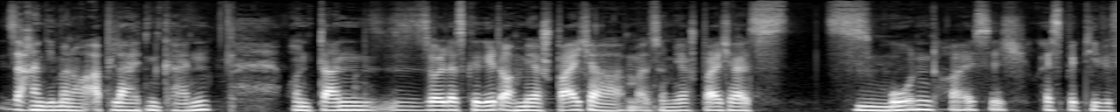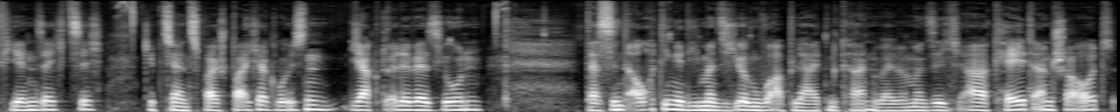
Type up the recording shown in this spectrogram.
Sachen, die man auch ableiten kann. Und dann soll das Gerät auch mehr Speicher haben, also mehr Speicher als 32 respektive 64. Gibt es ja in zwei Speichergrößen, die aktuelle Version. Das sind auch Dinge, die man sich irgendwo ableiten kann, weil wenn man sich Arcade anschaut,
